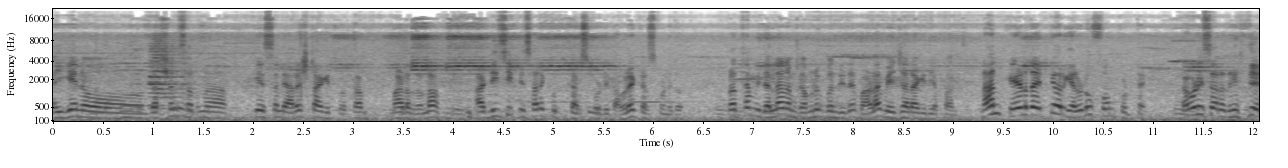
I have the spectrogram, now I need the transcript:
ಈಗೇನು ದರ್ಶನ್ ಸರ್ನ ಕೇಸಲ್ಲಿ ಅರೆಸ್ಟ್ ಆಗಿತ್ತು ಅಂತ ಮಾಡಿದ್ರಲ್ಲ, ಆ ಡಿ ಸಿ ಪಿ ಸರ್ ಖುದ್ದು ಕರ್ಸ್ಕೊಂಡಿದ್ದು, ಅವರೇ ಕರ್ಸ್ಕೊಂಡಿದ್ದು. ಪ್ರಥಮ ಇದೆಲ್ಲ ನಮ್ಮ ಗಮನಕ್ಕೆ ಬಂದಿದೆ, ಭಾಳ ಬೇಜಾರಾಗಿದೆಯಪ್ಪ ಅಂತ. ನಾನು ಕೇಳ್ದೆ ಅವ್ರಿಗೆ ಎರಡೂ ಫೋನ್ ಕೊಟ್ಟೆ. ತಗೊಳ್ಳಿ ಸರ್ ಅದು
